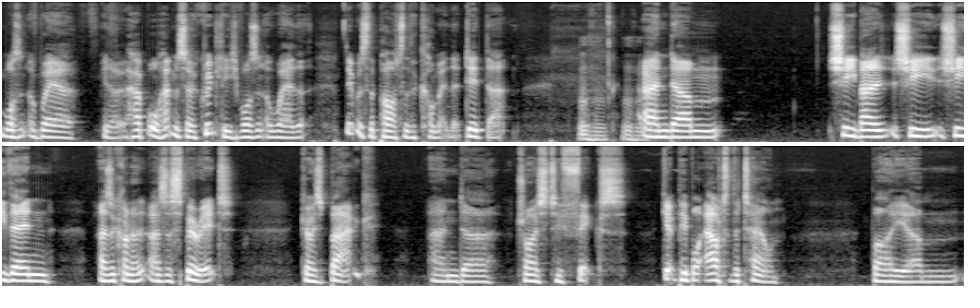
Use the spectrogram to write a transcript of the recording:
wasn't aware. You know, it all happened so quickly. She wasn't aware that it was the part of the comet that did that. Mm-hmm, And um, she managed. She she then, as a kind of as a spirit, goes back and uh, tries to fix, get people out of the town by um,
